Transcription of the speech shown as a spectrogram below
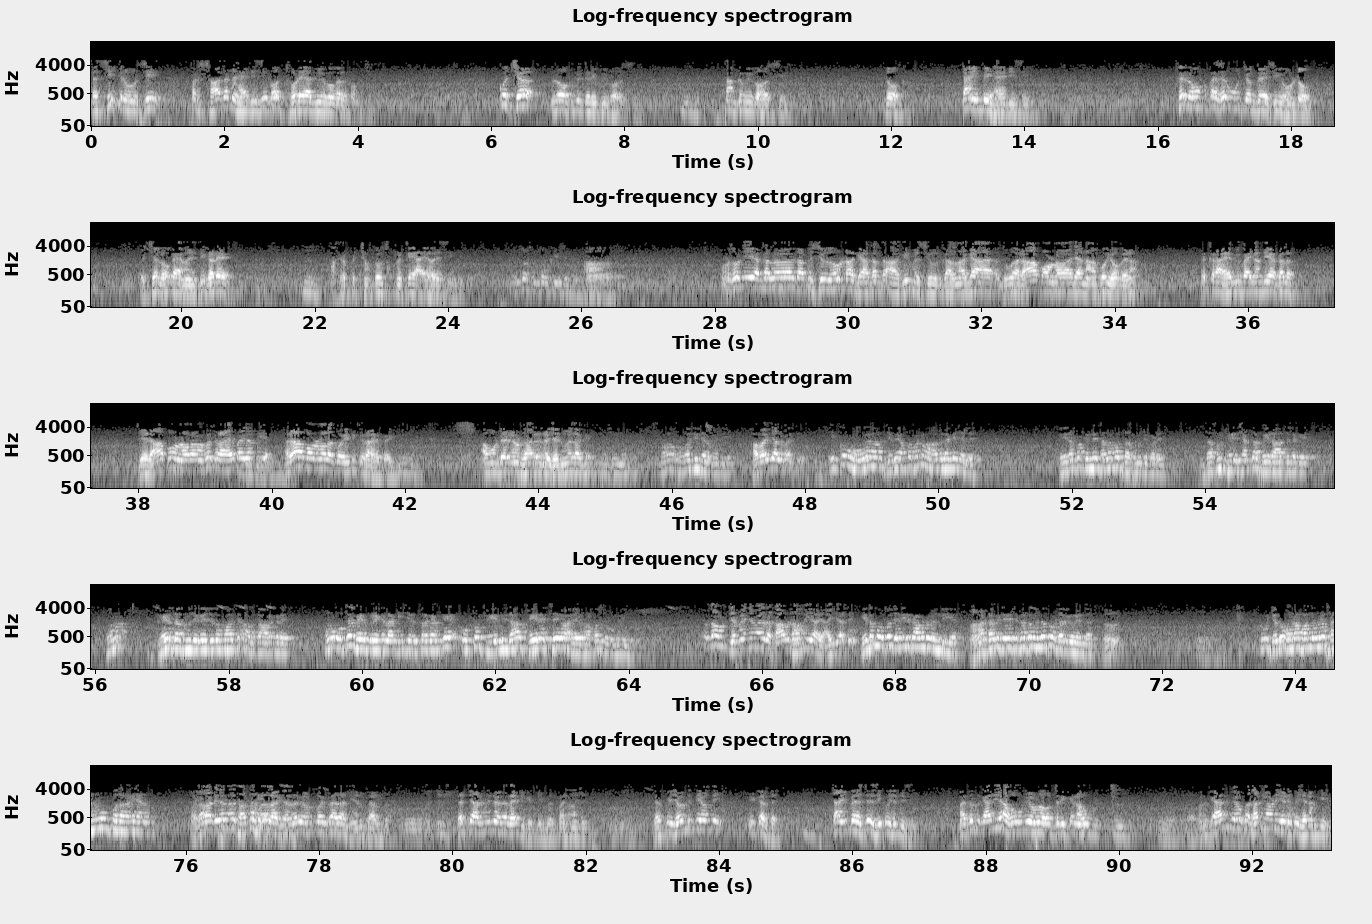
ਦੱਸੀ ਜ਼ਰੂਰ ਸੀ ਪਰ ਸਾਧਨ ਹੈ ਨਹੀਂ ਸੀ ਬਹੁਤ ਥੋੜੇ ਆਦਮੀਆਂ ਕੋ ਗੱਲ ਪਹੁੰਚੀ। ਕੁਝ ਲੋਕ ਵੀ ਗਰੀਬੀ ਬਹੁਤ ਸੀ। ਤੰਗ ਵੀ ਬਹੁਤ ਸੀ। ਲੋਕ ਟਾਈਮ ਵੀ ਹੈ ਨਹੀਂ ਸੀ। ਫਿਰ ਲੋਕ ਪੈਸੇ ਉਹ ਚੰਗੇ ਸੀ ਹੁਣ ਲੋਕ ਪਿੱਛੇ ਲੋਕ ਐਵੇਂ ਨਹੀਂ ਖੜੇ। ਆਖਰ ਪਿੱਛੋਂ ਕੋ ਸੁਣ ਕੇ ਆਏ ਹੋਏ ਸੀ? ਹਾਂ। ਹੁਣ ਥੋੜੀ ਅਕਲ ਦਾ ਮਿਸਯੂਜ਼ ਹੋਣ ਲੱਗ ਗਿਆ ਅਕਲ ਤਾਂ ਆ ਗਈ ਮਿਸਯੂਜ਼ ਕਰਨ ਲੱਗ ਗਿਆ ਦੂਆ ਰਾਹ ਪਾਉਣ ਵਾਲਾ ਜਾਂ ਨਾ ਕੋਈ ਹੋਵੇ ਨਾ ਤੇ ਕਿਰਾਏ ਵੀ ਪੈ ਜਾਂਦੀ ਹੈ ਅਕਲ। ਜੇ ਰਾਹ ਪਾਉਣ ਵਾਲਾ ਹੋਵੇ ਕਿਰਾਏ ਪੈ ਜਾਂਦੀ ਹੈ ਰਾਹ ਪਾਉਣ ਵਾਲਾ ਕੋਈ ਨਹੀਂ ਕਿਰਾਏ ਪੈਗੀ ਆ ਮੁੰਡੇ ਨੇ ਸਾਰੇ ਨਸ਼ੇ ਨੂੰ ਲੱਗੇ। ਹਵਾ ਜੀ ਚੱਲ ਪੈਂਦੀ ਹੈ। ਪੈਂਦੀ ਇੱਕ ਹੋਰ ਜਿਵੇਂ ਆਪਾਂ ਮੈਨੂੰ ਆਦ ਲੈ ਕੇ ਚੱਲੇ। ਫਿਰ ਆਪਾਂ ਕਿੰਨੇ ਸਾਲਾਂ ਬਾਅਦ ਦਸਮ ਚ ਪੜੇ ਦਸਮ ਫੇਰ ਛੱਡਦਾ ਫੇਰ ਚ ਲੱਗੇ। ਹੁਣ ਫੇਰ ਦਸਮ ਚ ਗਏ ਜਦੋਂ ਬਾਅਦ ਚ ਅਵਤਾਰ ਕਰੇ। ਹੁਣ ਉੱਥੇ ਫੇਰ ਬ੍ਰੇਕ ਲੱਗੀ ਚਰਿੱਤਰ ਕਰਕੇ ਉੱਥੋਂ ਫੇਰ ਨਹੀਂ ਰਾਹ ਫੇਰ ਇੱਥੇ ਆਏ ਹੁਣ ਆਪਾਂ ਸੁਖ ਨਹੀਂ ਉਹ ਤਾਂ ਹੁਣ ਜਿਵੇਂ ਜਿਵੇਂ ਰਕਾਵਟ ਹੁੰਦੀ ਆ ਆਈ ਜਾਂਦੇ। ਇਹ ਤਾਂ ਮੋਤੋਂ ਜਦੀ ਰਕਾਵਟ ਹੋ ਜਾਂਦੀ ਹੈ। ਹਾਂ। ਸਾਡਾ ਵੀ ਦੇਸ਼ ਖਤਮ ਹੁੰਦਾ ਤੁਹਾਡਾ ਵੀ ਹੋ ਜਾਂਦਾ। ਹਾਂ। ਉਹ ਜਦੋਂ ਹੋਣਾ ਬੰਦ ਹੋਣਾ ਸਾਨੂੰ ਪਤਾ ਲੱਗ ਜਾਣਾ। ਪਤਾ ਲੱਗ ਜਾਂਦਾ ਸਭ ਤੋਂ ਪਤਾ ਲੱਗ ਜਾਂਦਾ ਵੀ ਹੁਣ ਕੋਈ ਫਾਇਦਾ ਨਹੀਂ ਇਹਨੂੰ ਕਰਨ ਦਾ। ਤੇ ਚਾਰ ਮਹੀਨੇ ਕਦੇ ਨਹੀਂ ਕੀਤੀ ਕੋਈ ਪੰਜ ਮਹੀਨੇ। ਜਦ ਪਿਛੋਂ ਦਿੱਤੀ ਹੁੰਦੀ ਕੀ ਕਰਦੇ? ਟਾਈਮ ਪੈਸੇ ਸੀ ਕੁਝ ਨਹੀਂ ਸੀ। ਮੈਂ ਤੁਹਾਨੂੰ ਕਹਿ ਦਿਆ ਹੋਊਗੀ ਹੁਣ ਹੋਰ ਤਰੀਕੇ ਨਾਲ ਹੋਊਗੀ। ਹੁਣ ਕਿਹਾ ਵੀ ਉਹ ਕਥਾ ਨਹੀਂ ਆਉਣੀ ਜਿਹੜੀ ਪਿਛੇ ਲੰਗੀ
